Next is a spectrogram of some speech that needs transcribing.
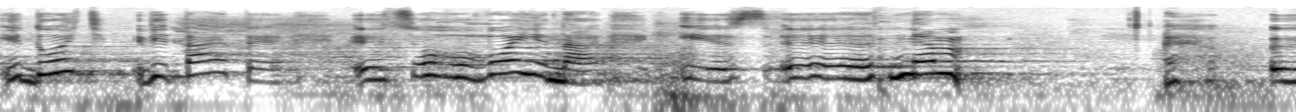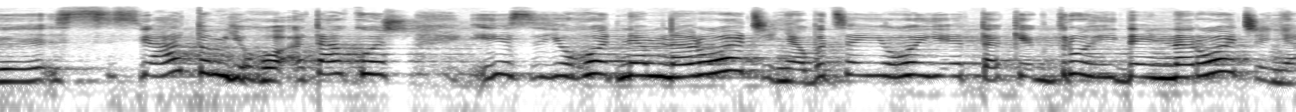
йдуть вітати е, цього воїна із е, днем. е, Святом його, а також із його днем народження, бо це його є так, як другий день народження,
